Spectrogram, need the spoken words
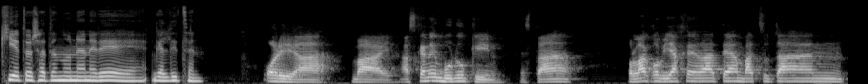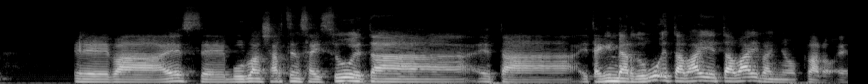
kieto esaten duenean ere gelditzen. Hori da, bai, azkenen burukin, ez da, holako viaje batean batzutan e, ba, ez, e, buruan sartzen zaizu eta eta eta egin behar dugu eta bai eta bai, baino claro, e,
